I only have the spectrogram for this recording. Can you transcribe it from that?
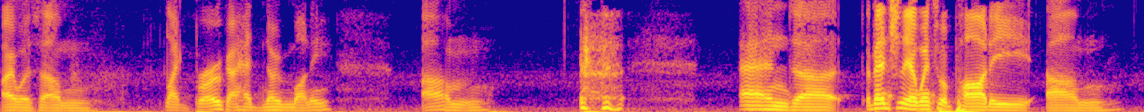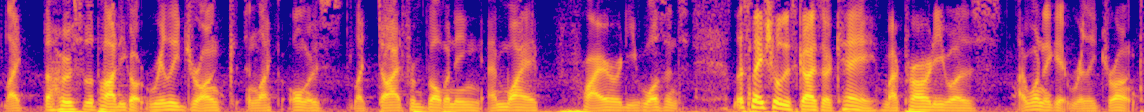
I was um like broke. I had no money. Um, and uh, eventually I went to a party. Um, like the host of the party got really drunk and like almost like died from vomiting. And my priority wasn't let's make sure this guy's okay. My priority was I want to get really drunk.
